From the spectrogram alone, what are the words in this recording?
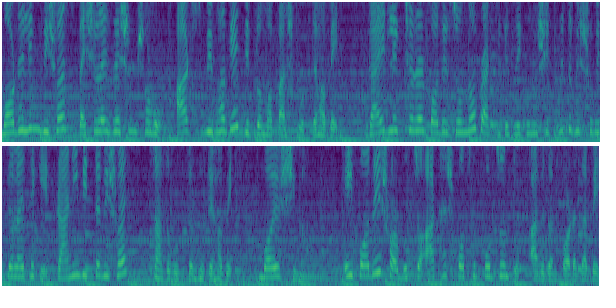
মডেলিং বিষয়ে স্পেশালাইজেশন সহ আর্টস বিভাগে ডিপ্লোমা পাশ করতে হবে। গাইড লেকচারার পদের জন্য প্রার্থীকে যে কোনো স্বীকৃত বিশ্ববিদ্যালয় থেকে প্রাণীবিদ্যা বিষয়ে স্নাতকোত্তর হতে হবে। বয়স সীমা। এই পদে সর্বোচ্চ আঠাশ বছর পর্যন্ত আবেদন করা যাবে।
